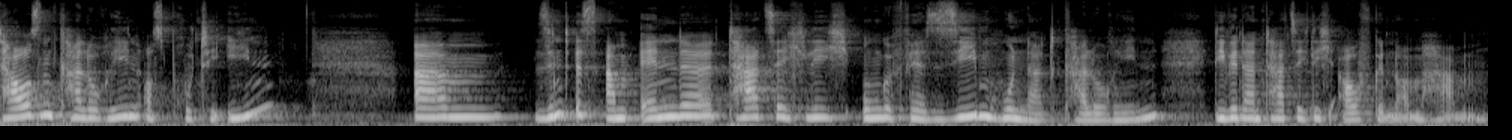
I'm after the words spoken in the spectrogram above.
1000 Kalorien aus Protein, ähm, sind es am Ende tatsächlich ungefähr 700 Kalorien, die wir dann tatsächlich aufgenommen haben.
